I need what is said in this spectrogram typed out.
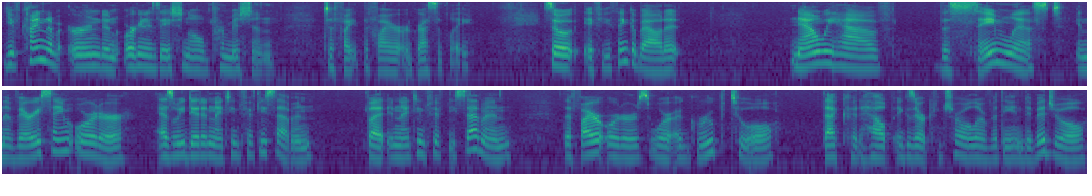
you've kind of earned an organizational permission to fight the fire aggressively. So if you think about it, now we have the same list in the very same order as we did in 1957, but in 1957, the fire orders were a group tool that could help exert control over the individual.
